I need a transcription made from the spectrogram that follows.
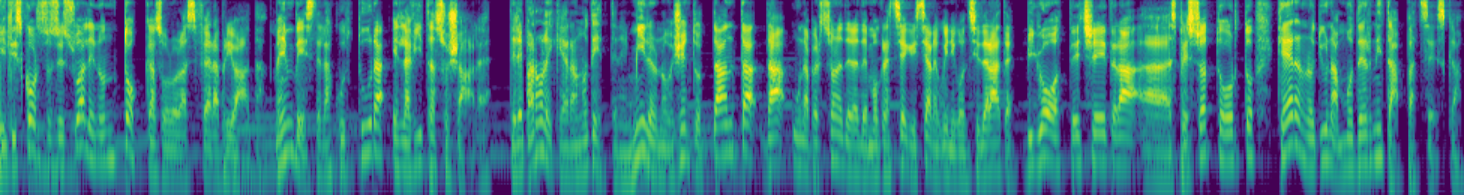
Il discorso sessuale non tocca solo la sfera privata, ma investe la cultura e la vita sociale. Delle parole che erano dette nel 1980 da una persona della democrazia cristiana, quindi considerate bigotte, eccetera, eh, spesso a torto, che erano di una modernità pazzesca.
